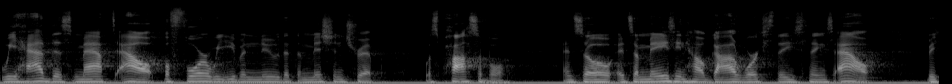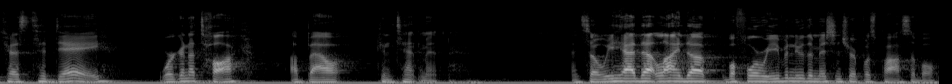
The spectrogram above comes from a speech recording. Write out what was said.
we had this mapped out before we even knew that the mission trip was possible. And so it's amazing how God works these things out because today we're going to talk about contentment. And so we had that lined up before we even knew the mission trip was possible.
